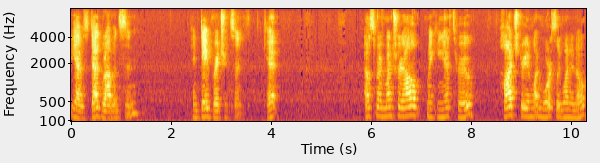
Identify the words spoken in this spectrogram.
Yeah, it was Doug Robinson and Dave Richardson. Okay. Elsewhere, Montreal making it through. Hodge 3 and 1, Worsley 1 and 0.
